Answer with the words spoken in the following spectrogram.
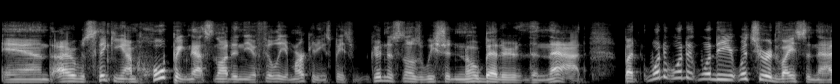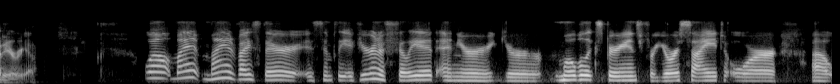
And I was thinking, I'm hoping that's not in the affiliate marketing space. Goodness knows we should know better than that. But what what what do you, what's your advice in that area? Well, my my advice there is simply if you're an affiliate and your your mobile experience for your site or uh,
